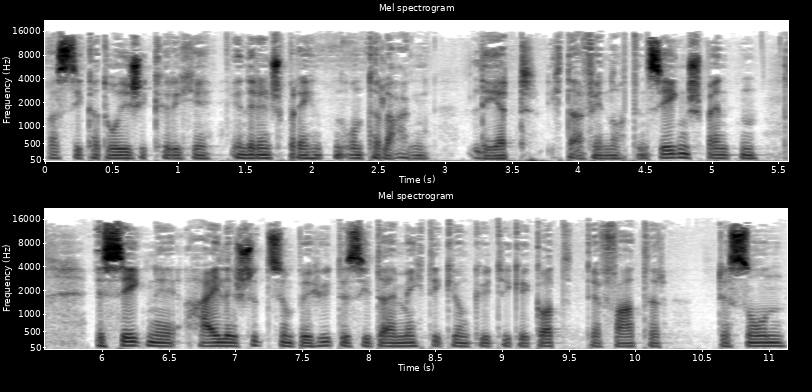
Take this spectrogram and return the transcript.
was die katholische Kirche in den entsprechenden Unterlagen lehrt. Ich darf Ihnen noch den Segen spenden. Es segne, heile, schütze und behüte Sie, dein mächtige und gütige Gott, der Vater, der Sohn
